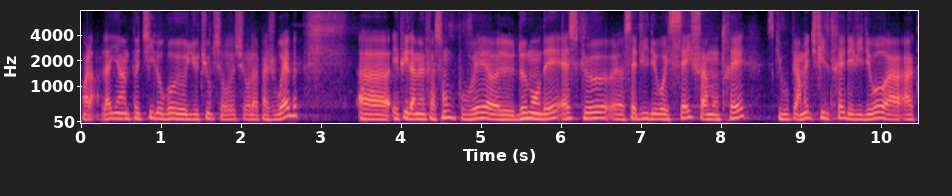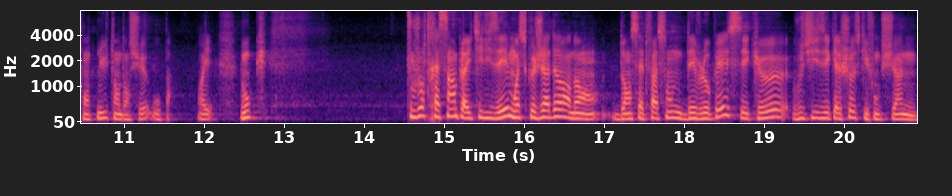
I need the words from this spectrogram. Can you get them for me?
Voilà, là, il y a un petit logo YouTube sur, la page web. et puis, de la même façon, vous pouvez demander est-ce que cette vidéo est safe à montrer, ce qui vous permet de filtrer des vidéos à, à contenu tendancieux ou pas. Donc, toujours très simple à utiliser. Moi, ce que j'adore dans, cette façon de développer, c'est que vous utilisez quelque chose qui fonctionne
